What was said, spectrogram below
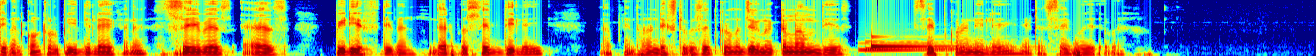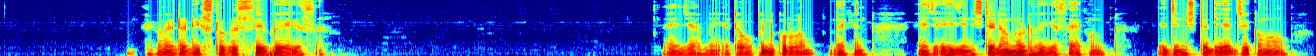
দিবেন। কন্ট্রোল পি দিলে এখানে সেভ অ্যাজ অ্যাজ পিডিএফ দিবেন। তারপর সেভ দিলেই আপনি ধরেন ডেস্কটপে সেভ করবেন যে কোনো একটা নাম দিয়ে সেভ করে নিলেই এটা সেভ হয়ে যাবে। এখন এটা ডেস্কটপে সেভ হয়ে গেছে। এই যে আমি এটা ওপেন করলাম। দেখেন, এই যে এই জিনিসটা ডাউনলোড হয়ে গেছে। এখন এই জিনিসটা দিয়ে যে কোনো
